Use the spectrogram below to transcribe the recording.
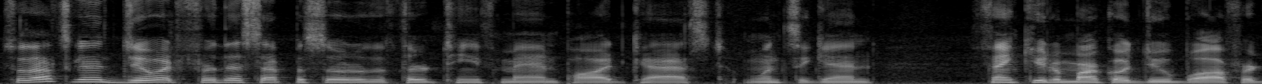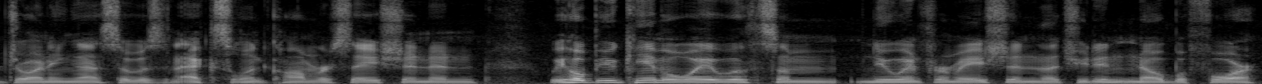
So that's going to do it for this episode of the 13th Man podcast. Once again, thank you to Marco Dubois for joining us. It was an excellent conversation, and we hope you came away with some new information that you didn't know before.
